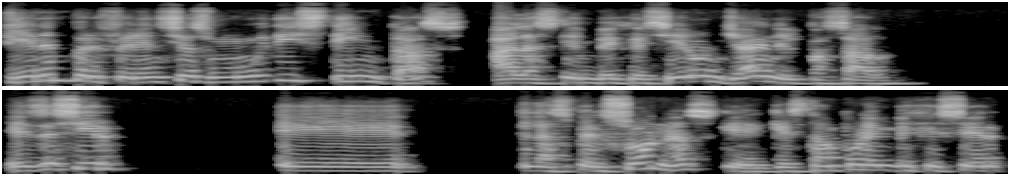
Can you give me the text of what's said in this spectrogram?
tienen preferencias muy distintas a las que envejecieron ya en el pasado. Es decir, eh, las personas que, que están por envejecer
